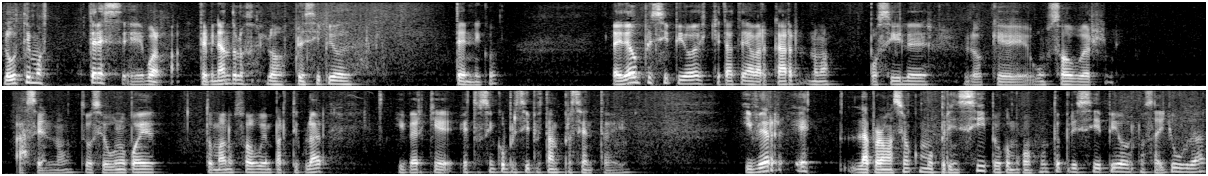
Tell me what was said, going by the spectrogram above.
Los últimos tres, eh, bueno, terminando los, principios técnicos, la idea de un principio es que trate de abarcar lo más posible lo que un software hace, ¿no? Entonces uno puede tomar un software en particular y ver que estos cinco principios están presentes. Y ver la programación como principio, como conjunto de principios, nos ayuda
